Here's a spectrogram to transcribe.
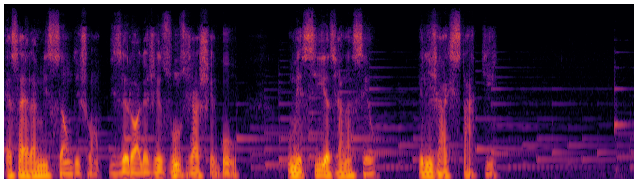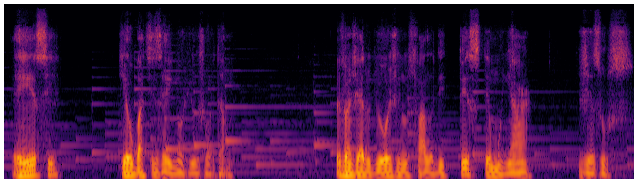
Essa era a missão de João: dizer, olha, Jesus já chegou, o Messias já nasceu, ele já está aqui. É esse que eu batizei no Rio Jordão. O Evangelho de hoje nos fala de testemunhar Jesus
